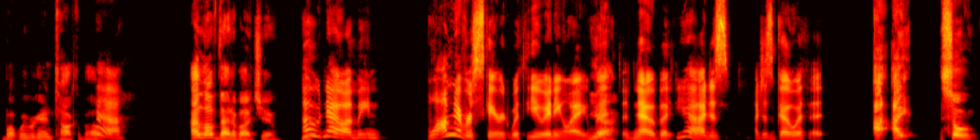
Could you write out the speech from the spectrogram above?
what we were going to talk about. Yeah. I love that about you. Oh no, I mean, well, I'm never scared with you anyway. But Yeah. no, but yeah, I just I just go with it. I, I so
